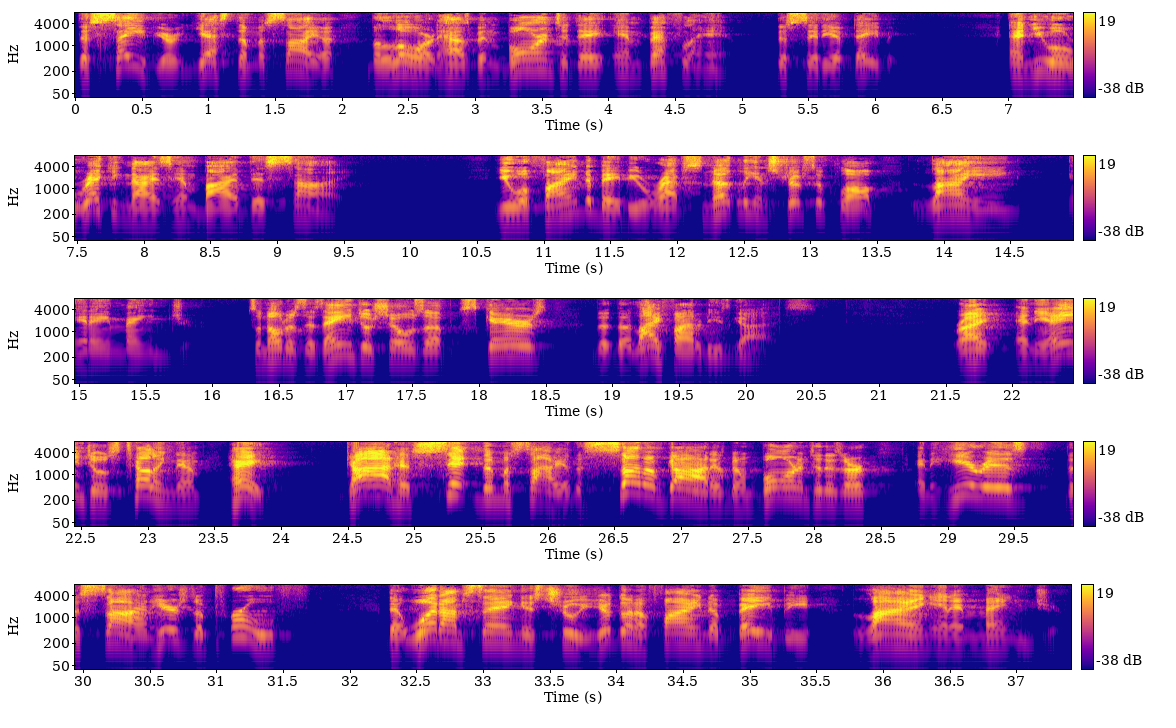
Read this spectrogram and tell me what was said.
The Savior, yes, the Messiah, the Lord, has been born today in Bethlehem, the city of David. And you will recognize him by this sign. You will find a baby wrapped snugly in strips of cloth, lying in a manger. So notice this angel shows up, scares the, the life out of these guys right? And the angels telling them, hey, God has sent the Messiah. The Son of God has been born into this earth. And here is the sign. Here's the proof that what I'm saying is true. You're going to find a baby lying in a manger.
